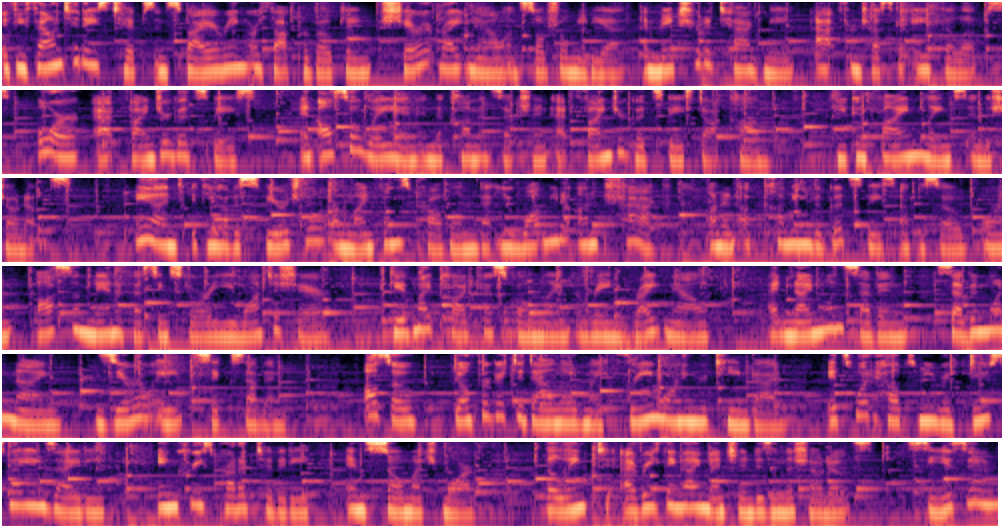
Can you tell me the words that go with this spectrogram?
If you found today's tips inspiring or thought provoking, share it right now on social media and make sure to tag me at Francesca A. Phillips or at Find Your Good Space and also weigh in in the comment section at findyourgoodspace.com. You can find links in the show notes. And if you have a spiritual or mindfulness problem that you want me to unpack on an upcoming The Good Space episode or an awesome manifesting story you want to share, give my podcast phone line a ring right now at 917 719 0867. Also, don't forget to download my free morning routine guide. It's what helped me reduce my anxiety, increase productivity, and so much more. The link to everything I mentioned is in the show notes. See you soon.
